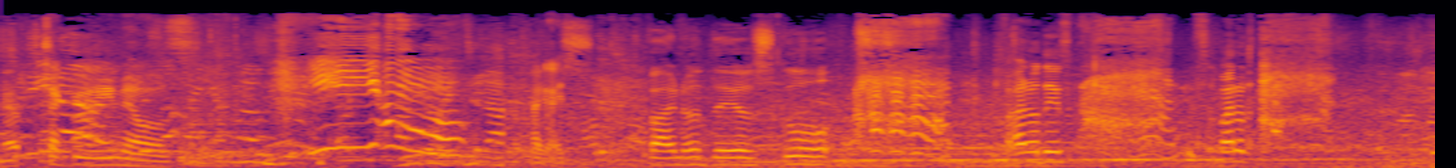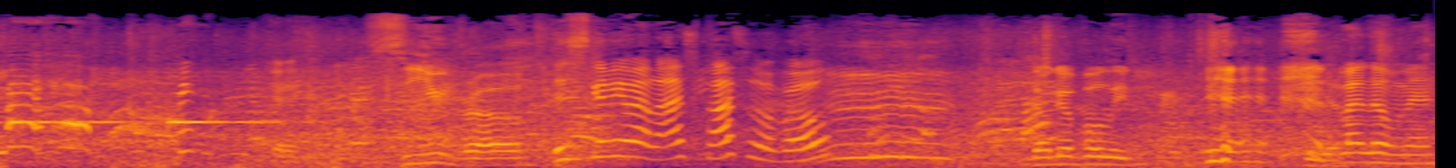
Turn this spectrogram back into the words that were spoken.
Check your emails. Hi guys. Final day of school. Final day of It's the final Okay. See you, bro. This is gonna be my last class, bro. Don't get bullied. my little man.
